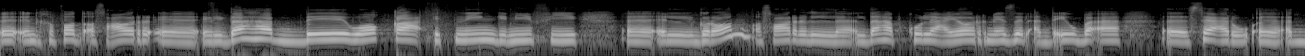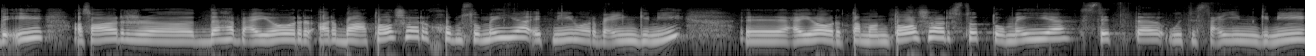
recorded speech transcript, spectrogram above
آه، انخفاض أسعار آه، الذهب. بواقع 2 جنيه في آه، الجرام. أسعار ال- الذهب كل عيار نازل قد إيه وبقى آه، سعره آه، قد إيه. أسعار الذهب عيار 14 542 جنيه. عيار 18 696 جنيه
